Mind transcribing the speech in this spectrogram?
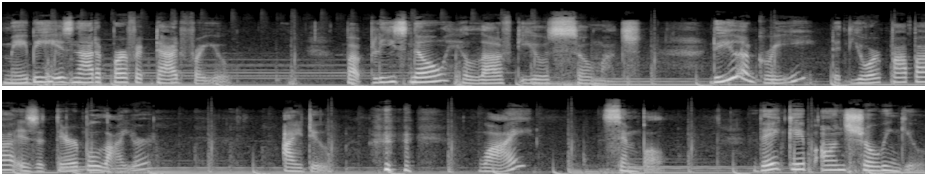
Maybe he is not a perfect dad for you, but please know he loved you so much. Do you agree that your papa is a terrible liar? I do. Why? Simple. They keep on showing you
